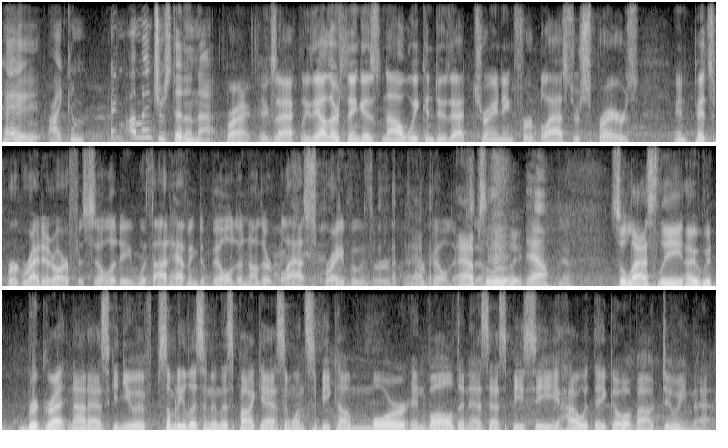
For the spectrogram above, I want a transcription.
"Hey, I can. I'm- I'm interested in that." Right, exactly. The other thing is now we can do that training for blaster sprayers in Pittsburgh right at our facility without having to build another blast spray booth or, or building. So- Absolutely. Yeah. yeah. So, lastly, I would regret not asking you if somebody listening to this podcast and wants to become more involved in SSPC, how would they go about doing that?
